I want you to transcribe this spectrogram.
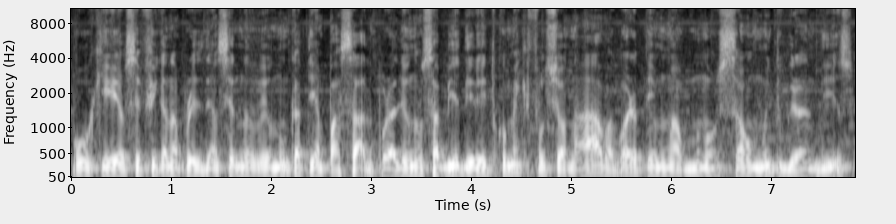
Porque você fica na presidência, eu nunca tinha passado por ali, eu não sabia direito como é que funcionava, agora eu tenho uma, noção muito grande disso.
